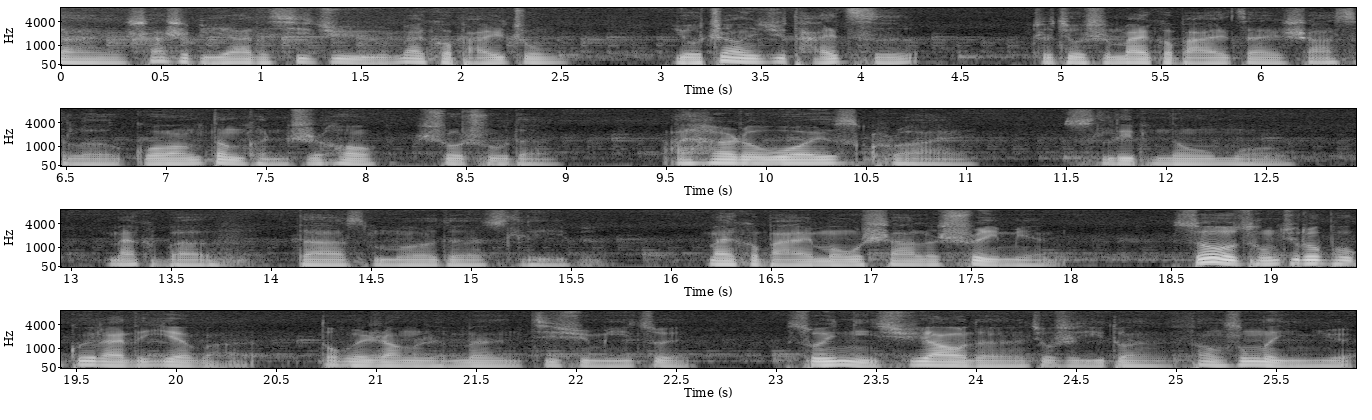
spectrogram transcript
在莎士比亚的戏剧《麦克白》中，有这样一句台词，这就是麦克白在杀死了国王邓肯之后说出的：“I heard a voice cry, sleep no more. Macbeth does murder sleep.” 麦克白谋杀了睡眠。所有从俱乐部归来的夜晚都会让人们继续迷醉，所以你需要的就是一段放松的音乐，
